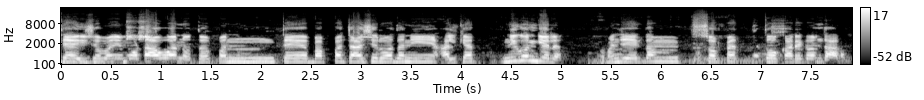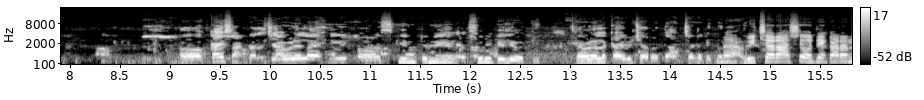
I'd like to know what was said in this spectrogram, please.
त्या हिशोबाने मोठं आव्हान होतं पण ते बाप्पाच्या आशीर्वादाने हलक्यात निघून गेलं. म्हणजे एकदम सोप्यात तो कार्यक्रम झाला. अ, काय सांगाल? ज्या वेळेला ही स्कीम तुम्ही सुरू केली होती त्यावेळेला काय विचार होते कार्यक्रमात नाही विचार असे होते कारण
